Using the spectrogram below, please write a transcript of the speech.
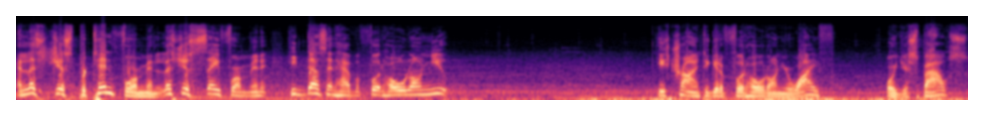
And let's just pretend for a minute, let's just say for a minute, he doesn't have a foothold on you. He's trying to get a foothold on your wife or your spouse.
